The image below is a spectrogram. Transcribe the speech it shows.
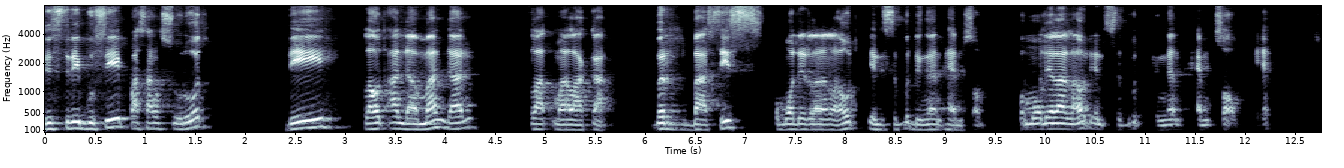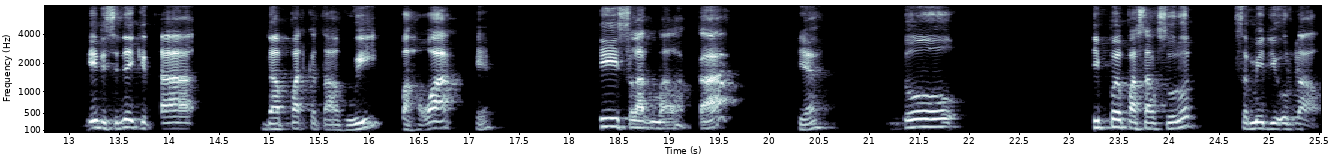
distribusi pasang surut di Laut Andaman dan Selat Malaka berbasis pemodelan laut yang disebut dengan HAMSOM. Pemodelan laut yang disebut dengan HAMSOM ya. Jadi di sini kita dapat ketahui bahwa ya, di Selat Malaka ya itu tipe pasang surut semi diurnal.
